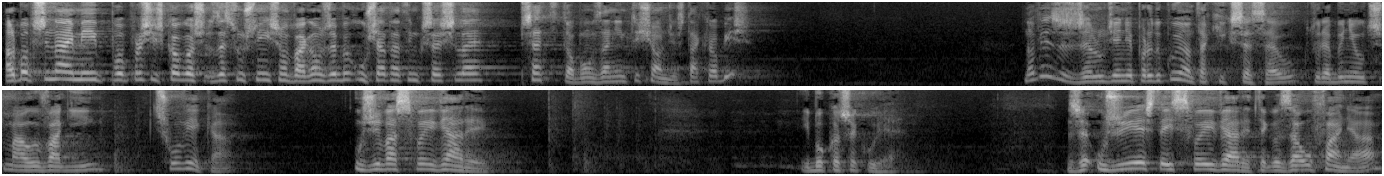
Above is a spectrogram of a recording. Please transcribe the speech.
Albo przynajmniej poprosisz kogoś ze słuszniejszą wagą, żeby usiadł na tym krześle przed tobą, zanim ty siądziesz. Tak robisz? No wiesz, że ludzie nie produkują takich krzeseł, które by nie utrzymały wagi człowieka. Używasz swojej wiary. I Bóg oczekuje, że użyjesz tej swojej wiary, tego zaufania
